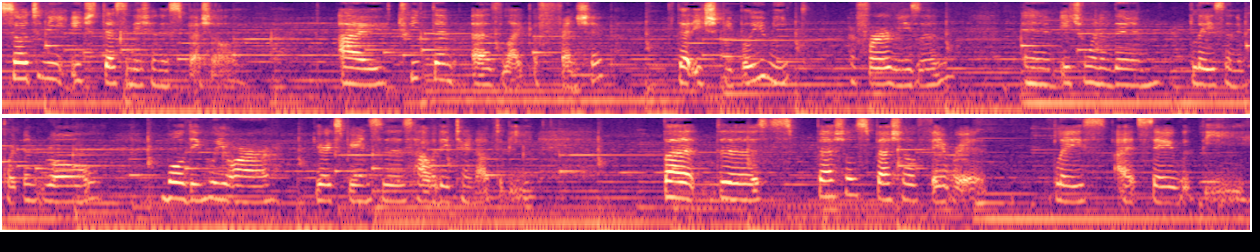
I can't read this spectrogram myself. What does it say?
So to me, each destination is special. I treat them as like a friendship that each people you meet are for a reason, and each one of them plays an important role molding who you are, your experiences, how they turn out to be. But the special, special favorite place I'd say would be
